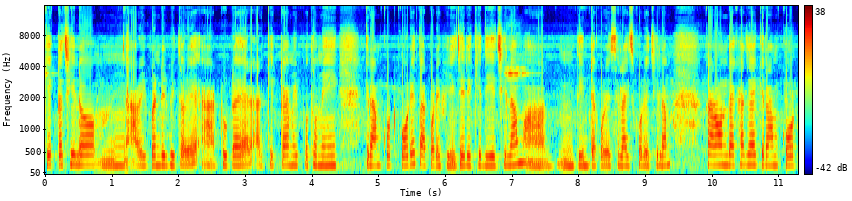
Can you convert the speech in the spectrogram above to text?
কেকটা ছিল আড়াই পান্ডের ভিতরে, আর টু টায়ার, আর কেকটা আমি প্রথমেই গ্রাম কোট করে তারপরে ফ্রিজে রেখে দিয়েছিলাম, আর তিনটা করে স্লাইস করেছিলাম। কারণ দেখা যায় গ্রাম কোট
